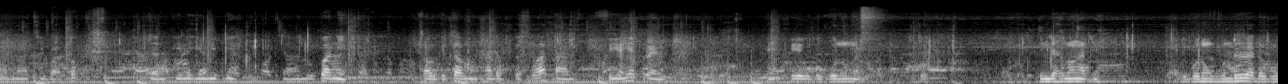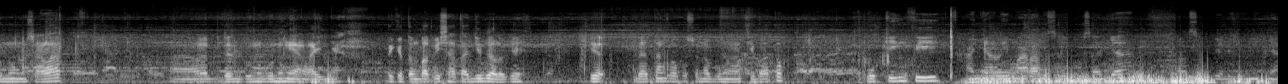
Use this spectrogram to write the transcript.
ke Cibatok dan pilih unitnya. Jangan lupa nih, kalau kita menghadap ke selatan, view-nya keren. View pegunungan. Tuh. Indah banget nih. Di Gunung Bunder ada Gunung Salak uh, dan gunung-gunung yang lainnya. Di tempat wisata juga loh guys. Yuk datang ke Pesona Bunga Cibatok. Booking fee hanya 500.000 saja. Langsung pilih unitnya.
